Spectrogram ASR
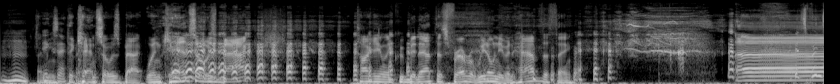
I mean, exactly. the cancer is back. When cancer is back, talking like we've been at this forever. We don't even have the thing. Uh, it's been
